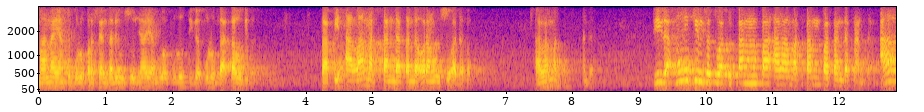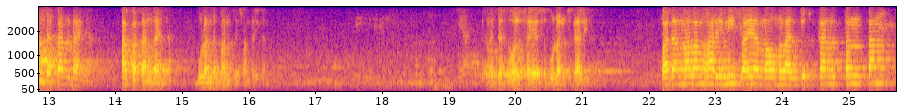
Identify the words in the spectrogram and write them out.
Mana yang 10% tadi husuknya, yang 20, 30 nggak tahu gitu. Tapi alamat tanda-tanda orang husuk ada, Pak. Alamat ada. Tidak mungkin sesuatu tanpa alamat, tanpa tanda-tanda. Ada tandanya. Apa tandanya? Bulan depan saya sampaikan. Karena jadwal saya sebulan sekali. Pada malam hari ini saya mau melanjutkan tentang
